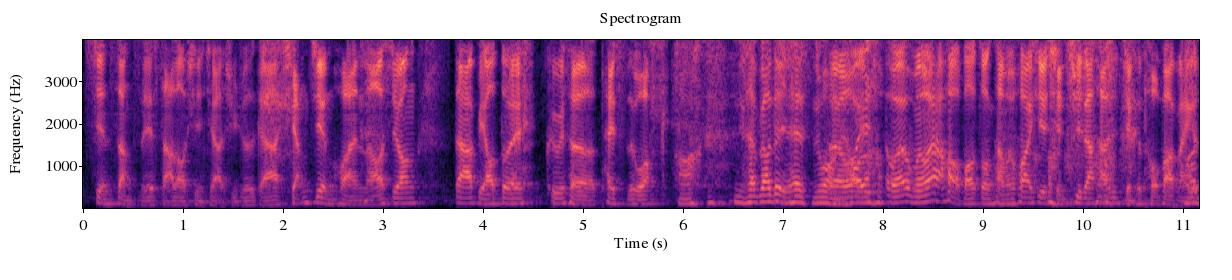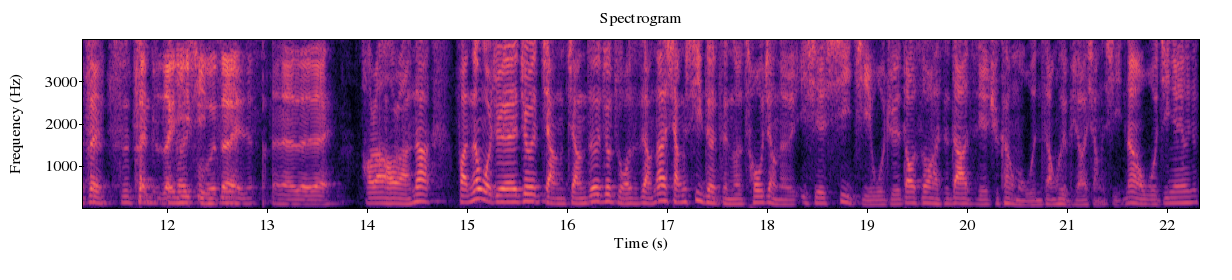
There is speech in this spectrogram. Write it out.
线上直接杀到线下去，就是跟他相见欢，然后希望大家不要对 Quitter 太失望。好，你才不要对你太失望。我我我们会好好包装他们，花一些钱去让他去剪个头发，买个正正直的衣服之类的。对对对对。好了好了，那反正我觉得就讲讲这就主要是这样。那详细的整个抽奖的一些细节，我觉得到时候还是大家直接去看我们文章会比较详细。那我今天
